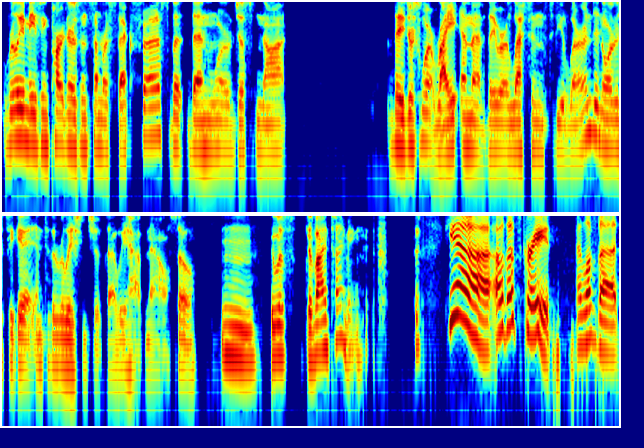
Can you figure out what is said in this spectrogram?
really amazing partners in some respects for us, but then were just not they just weren't right and that they were lessons to be learned in order to get into the relationship that we have now. So Mm. it was divine timing. Yeah. Oh, that's great. I love that.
